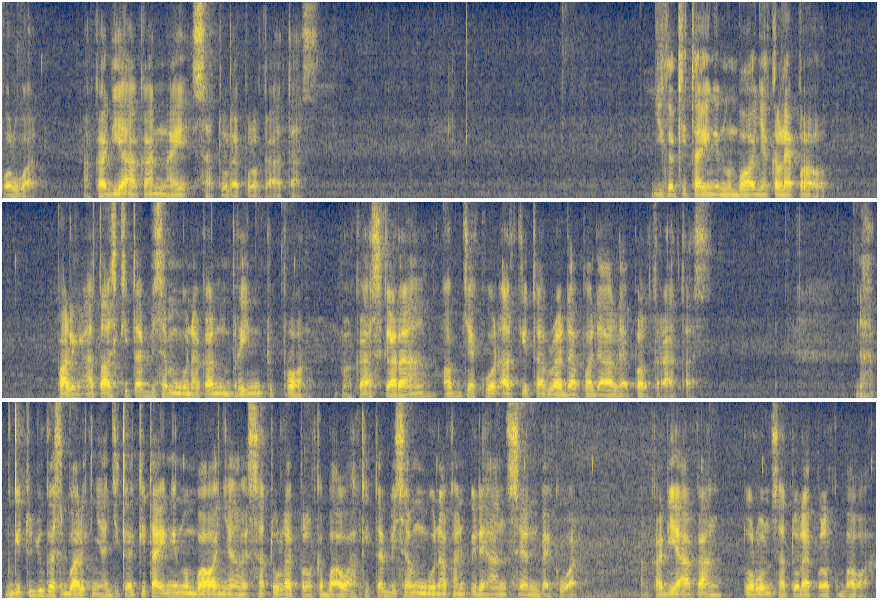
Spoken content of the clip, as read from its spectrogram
forward. Maka dia akan naik satu level ke atas. Jika kita ingin membawanya ke level paling atas, kita bisa menggunakan bring to front maka sekarang objek word art kita berada pada level teratas. Nah, begitu juga sebaliknya. Jika kita ingin membawanya satu level ke bawah, kita bisa menggunakan pilihan send backward. Maka dia akan turun satu level ke bawah.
